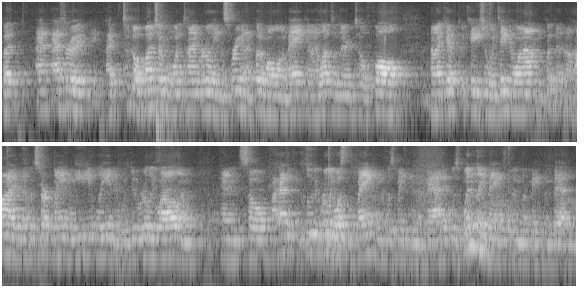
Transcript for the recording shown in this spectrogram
But after I, I took a bunch of them one time early in the spring and I put them all in a bank and I left them there until fall. And I kept occasionally taking one out and putting it in a hive and it would start laying immediately and it would do really well. And, and so I had to conclude it really wasn't the banking that was making them bad. It was when they banked them that made them bad.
